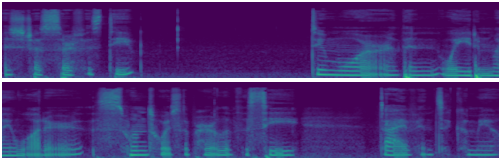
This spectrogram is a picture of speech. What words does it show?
is just surface deep do more than wade in my water, swim towards the pearl of the sea, dive into Camille.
